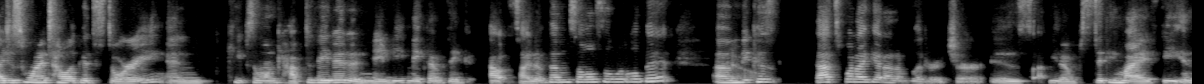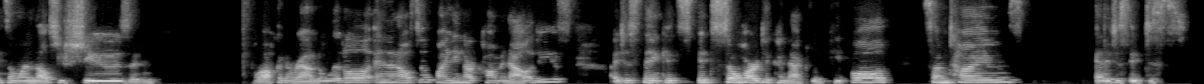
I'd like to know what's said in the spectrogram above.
I just want to tell a good story and keep someone captivated and maybe make them think outside of themselves a little bit um, yeah. because that's what i get out of literature is you know sticking my feet in someone else's shoes and walking around a little and then also finding our commonalities i just think it's it's so hard to connect with people sometimes and it just it just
